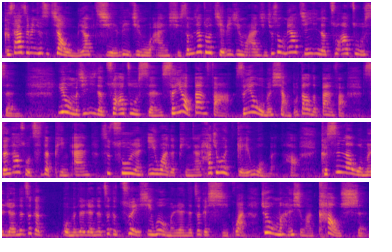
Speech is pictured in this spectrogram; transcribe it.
可是他这边就是叫我们要竭力进入安息。什么叫做竭力进入安息？就是我们要紧紧的抓住神，因为我们紧紧的抓住神，神有办法，神有我们想不到的办法。神他所赐的平安是出人意外的平安，他就会给我们哈。可是呢，我们人的这个。我们的人的这个罪性，或我们人的这个习惯，就是我们很喜欢靠神，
